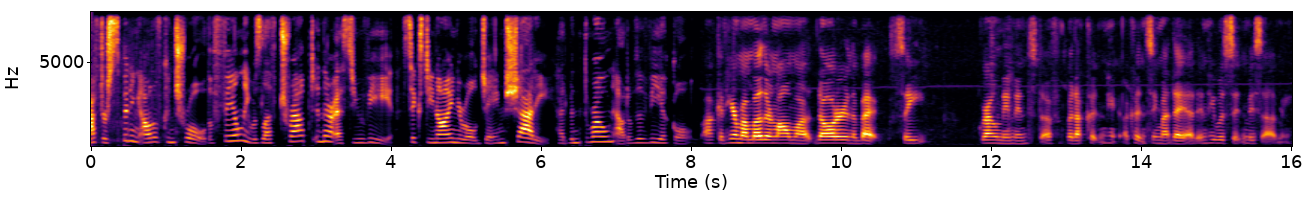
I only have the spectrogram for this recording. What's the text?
After spinning out of control, the family was left trapped in their SUV. 69 year old James Shaddy had been thrown out of the vehicle. I could hear my mother in law and my daughter in the back seat groaning and stuff, but I couldn't hear, I couldn't see my dad, and he was sitting beside me.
